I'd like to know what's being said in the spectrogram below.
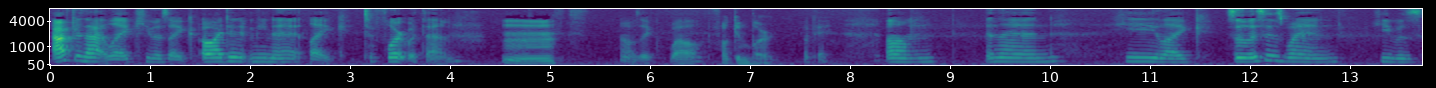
after that, like he was like, "Oh, I didn't mean it, like to flirt with them." Hmm. I was like, "Well, Fucking Bart. okay." Um, and then he like so this is when he was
